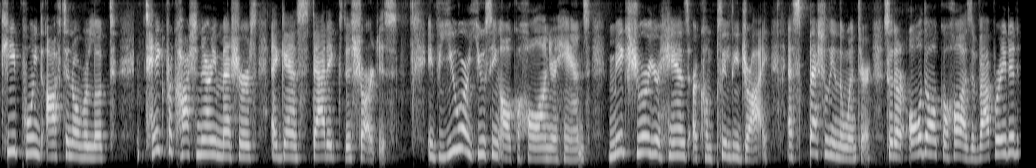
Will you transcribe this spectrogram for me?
Key point often overlooked, take precautionary measures against static discharges. If you are using alcohol on your hands, make sure your hands are completely dry, especially in the winter, so that all the alcohol has evaporated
